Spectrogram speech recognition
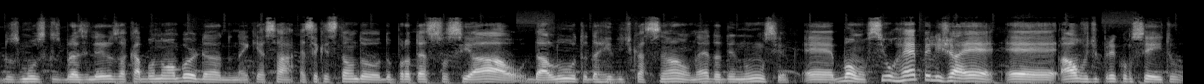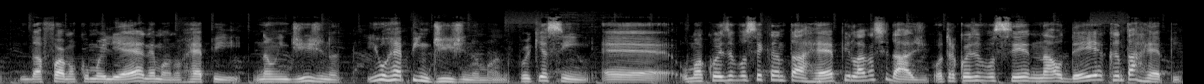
dos músicos brasileiros acabam não abordando, né? Que é essa, essa questão do, do protesto social, da luta, da reivindicação, né? Da denúncia. É, bom, se o rap ele já é, é alvo de preconceito da forma como ele é, né, mano? Rap não indígena, e o rap indígena, mano? Porque assim, é. Uma coisa é você cantar rap lá na cidade, outra coisa é você na aldeia cantar rap.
